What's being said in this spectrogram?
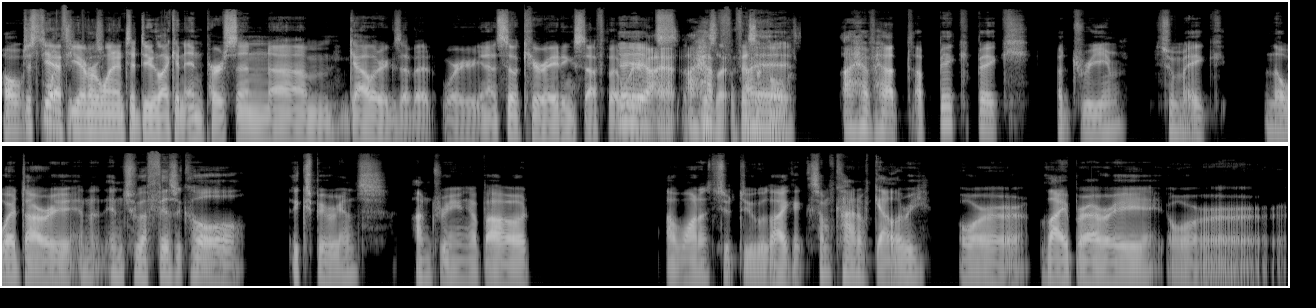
Oh, Just yeah, if you ever wanted to do like an in person um, gallery exhibit where you're you know still curating stuff, but Yeah, where yeah, it's I, I have physical. I, I have had a big, big a dream to make Nowhere Diary in, into a physical experience. I'm dreaming about. I wanted to do like a, some kind of gallery or library or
